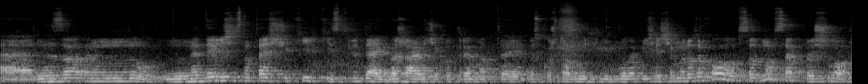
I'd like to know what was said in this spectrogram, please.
Е, Не, за, ну, не дивлячись на те, що кількість людей, бажаючих отримати безкоштовний хліб, була більше, ніж ми розраховували, все одно все пройшло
